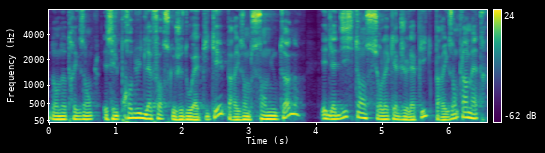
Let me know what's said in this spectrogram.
dans notre exemple. Et c'est le produit de la force que je dois appliquer, par exemple 100 newtons, et de la distance sur laquelle je l'applique, par exemple 1 mètre.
